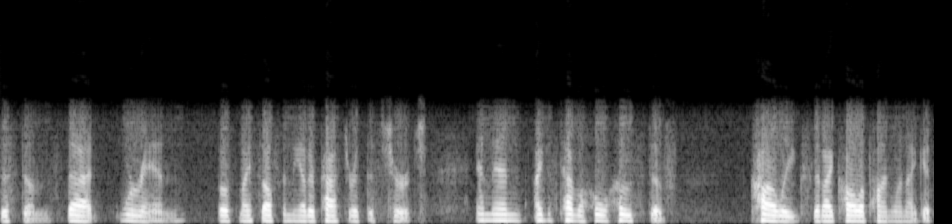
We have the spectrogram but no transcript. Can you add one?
systems that we're in, both myself and the other pastor at this church. And then I just have a whole host of colleagues that I call upon when I get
